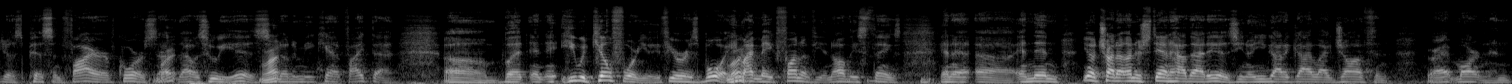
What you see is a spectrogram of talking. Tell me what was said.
just piss and fire. Of course, that, Right. that was who he is. You know what I mean? You can't fight that. Um, but and he would kill for you if you were his boy. He might make fun of you and all these things, and uh, uh, and then you know try to understand how that is. You know, you got a guy like Jonathan, right, Martin, and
